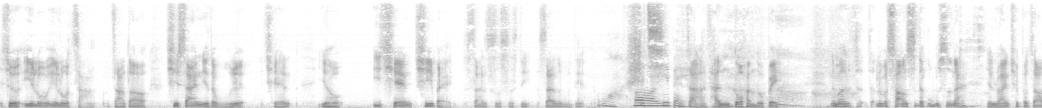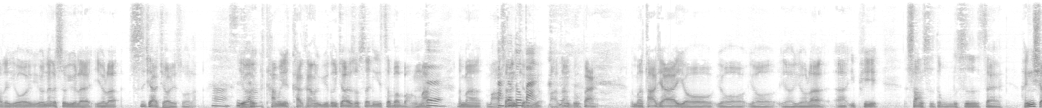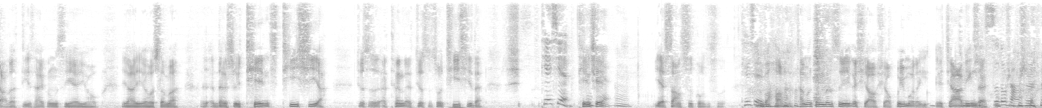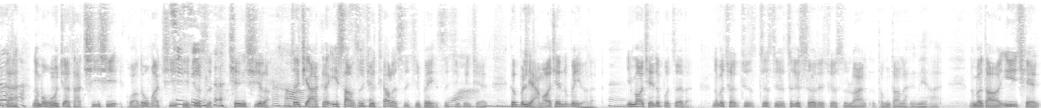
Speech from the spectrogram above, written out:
就一路一路涨，涨到七三年的五月前有一千七百三四十点三十五点，哇，十七倍，涨了很多很多倍。那么，那么上市的公司呢，也乱七八糟的，有有那个时候有了有了私家交易所了，啊，有他们看看移动交易所生意怎么忙嘛，对，那么马上就有，马上都办，那么大家有有有有有了呃一批上市的公司，在很小的地产公司也有，要有什么那个属于天 T C 啊，就是呃，真的就是做 T C 的天线，天线，嗯，也上市公司。那么好了，他们根本是一个小小规模的一个家庭的，上市。啊，那么我们叫它七夕，广东话七夕就是 千禧了。这价格一上市就跳了十几倍，十几块钱，根本两毛钱都没有的，一毛钱都不挣的。那么这就这就这个时候呢，就是乱通荡的很厉害。那么到一千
